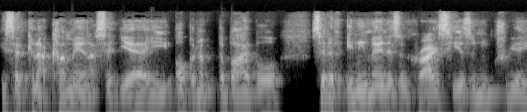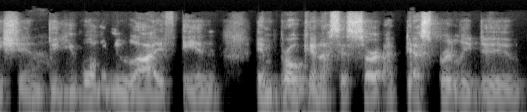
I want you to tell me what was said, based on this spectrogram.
he said, Can I come in? I said, Yeah. He opened up the Bible, said, If any man is in Christ, he is a new creation. Do you want a new life? And and broken, I said, Sir, I desperately do.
